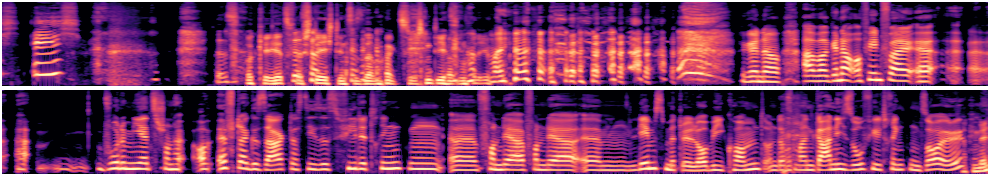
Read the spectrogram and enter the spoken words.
ich, ich. Das, Okay, jetzt verstehe ich den Zusammenhang zwischen dir und Money. Genau, aber genau, auf jeden Fall äh, äh, äh, wurde mir jetzt schon öfter gesagt, dass dieses viele Trinken äh, von der, von der ähm, Lebensmittellobby kommt und dass man gar nicht so viel trinken soll. Weil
